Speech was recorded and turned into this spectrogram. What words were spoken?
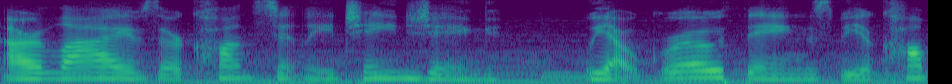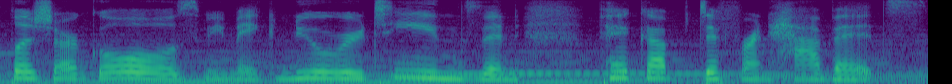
Our lives are constantly changing. We outgrow things, we accomplish our goals, we make new routines, and pick up different habits.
